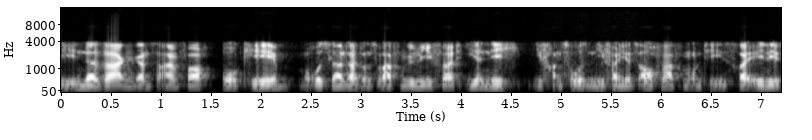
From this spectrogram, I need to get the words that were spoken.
Die Inder sagen ganz einfach, okay, Russland hat uns Waffen geliefert, ihr nicht. Die Franzosen liefern jetzt auch Waffen und die Israelis.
